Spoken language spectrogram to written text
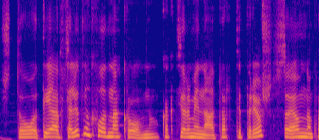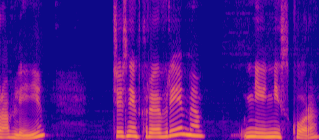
что ты абсолютно хладнокровно, как терминатор, ты прешь в своем направлении. Через некоторое время, не, не скоро,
